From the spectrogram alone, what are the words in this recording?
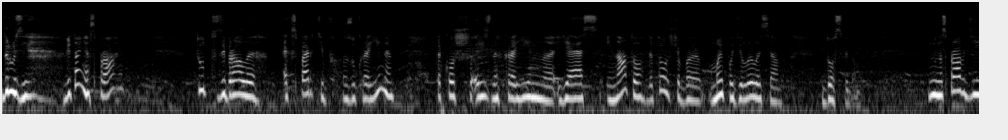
Друзі, вітання з Праги. Тут зібрали експертів з України, також різних країн ЄС і НАТО для того, щоб ми поділилися досвідом. Ну, насправді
